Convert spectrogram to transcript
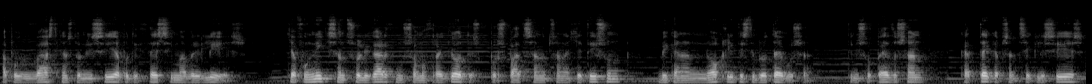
αποβιβάστηκαν στο νησί από τη θέση Μαυριλίες. Και αφού νίκησαν τους ολιγάριθμους Σαμοθρακιώτε που προσπάθησαν να τους αναχαιτήσουν, μπήκαν ανενόχλητοι στην πρωτεύουσα, την ισοπαίδωσαν, κατέκαψαν τις εκκλησίες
